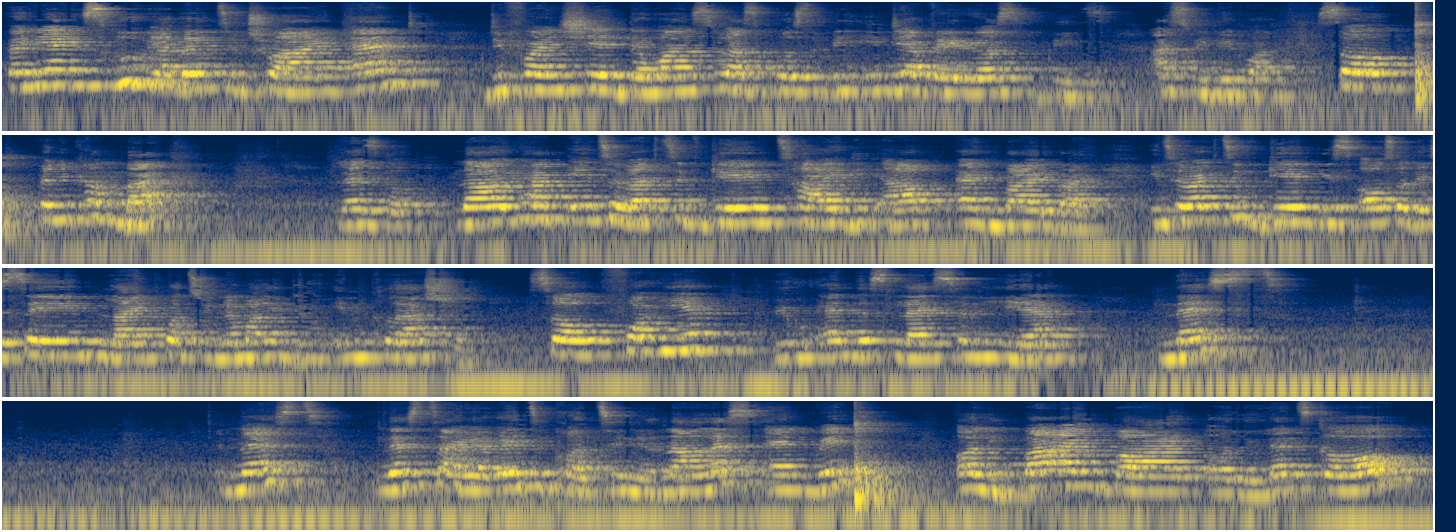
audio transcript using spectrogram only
When you are in school, we are going to try and differentiate the ones who are supposed to be in their various bins, as we did one. So, when you come back, Let's go. Now we have interactive game, tidy up, and bye bye. Interactive game is also the same like what you normally do in classroom. So for here, we will end this lesson here. Next, next, next time we are going to continue. Now let's end with Oli. Bye bye, Oli. Let's go.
